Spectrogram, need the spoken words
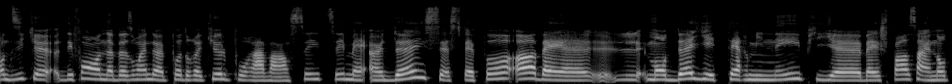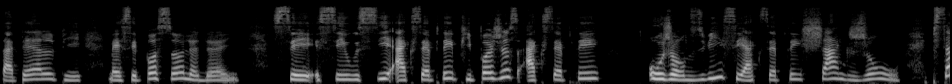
on dit que des fois on a besoin d'un pas de recul pour avancer tu sais mais un deuil ça se fait pas ah ben euh, mon deuil est terminé puis euh, ben je passe à un autre appel puis mais c'est pas ça le deuil c'est c'est aussi accepter puis pas juste accepter Aujourd'hui, c'est accepter chaque jour. Puis ça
